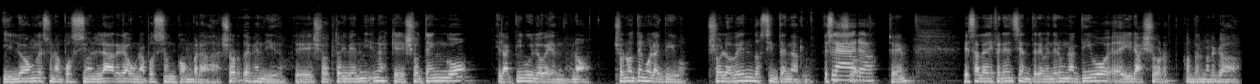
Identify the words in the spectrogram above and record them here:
Y long es una posición larga, una posición comprada. Short es vendido. ¿sí? Yo estoy vendiendo, no es que yo tengo el activo y lo vendo, no. Yo no tengo el activo, yo lo vendo sin tenerlo. Eso Claro. es short. ¿sí? Esa es la diferencia entre vender un activo e ir a short contra el mercado.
